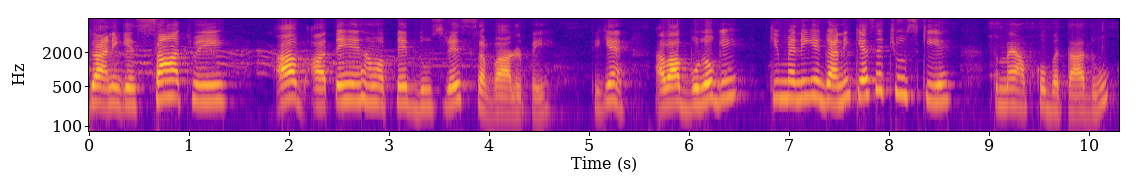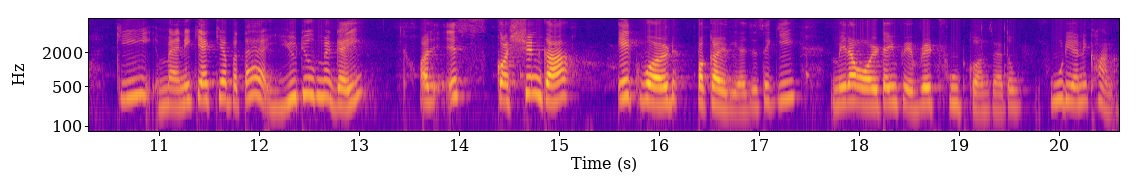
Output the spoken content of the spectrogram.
गाने के साथ में अब आते हैं हम अपने दूसरे सवाल पे, ठीक है? अब आप बोलोगे कि मैंने ये गाने कैसे चूज़ किए? तो मैं आपको बता दूँ कि मैंने क्या किया पता है? यूट्यूब में गई और इस क्वेश्चन का एक वर्ड पकड़ लिया। जैसे कि मेरा ऑल टाइम फेवरेट फ़ूड कौन सा है? तो फ़ूड यानी खाना।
